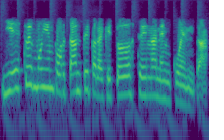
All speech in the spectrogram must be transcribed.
Y esto es muy importante para que todos tengan en cuenta.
